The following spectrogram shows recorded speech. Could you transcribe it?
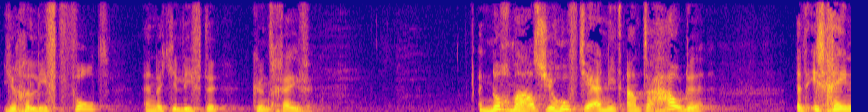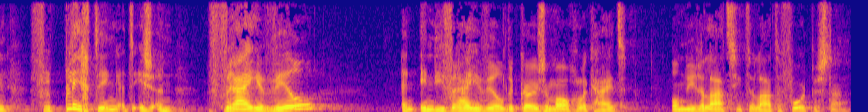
je geliefd voelt en dat je liefde kunt geven. En nogmaals, je hoeft je er niet aan te houden. Het is geen verplichting, het is een vrije wil. En in die vrije wil de keuzemogelijkheid om die relatie te laten voortbestaan.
